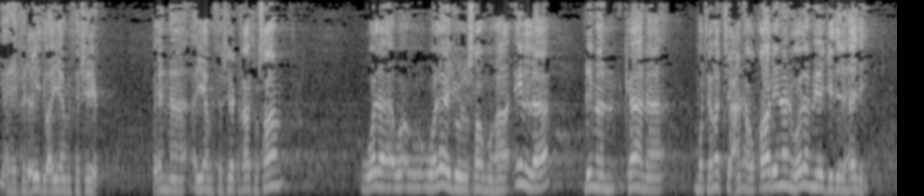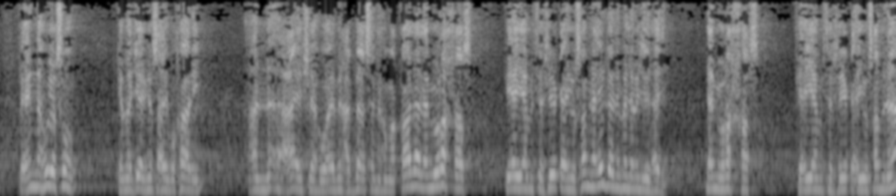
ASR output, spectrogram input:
يعني في العيد وأيام التشريق. فإن أيام التشريق لا تصام ولا ولا يجوز صومها إلا لمن كان متمتعا أو قارنا ولم يجد الهدي فإنه يصوم. كما جاء في صحيح البخاري عن عائشة وابن عباس أنهما قال لم يرخص في أيام التشريق أن يصمن إلا لمن لم يجد الهدي. لم يرخص في أيام التشريق أن يصمن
